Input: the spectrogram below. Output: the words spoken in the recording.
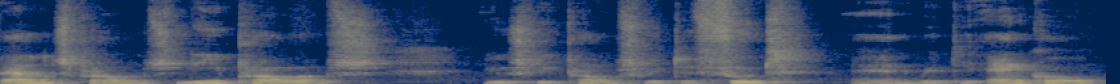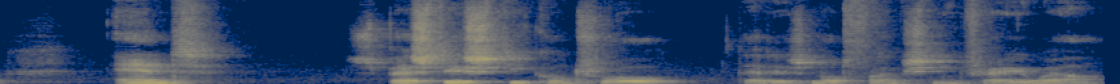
balance problems, knee problems, usually problems with the foot and with the ankle and spasticity control that is not functioning very well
